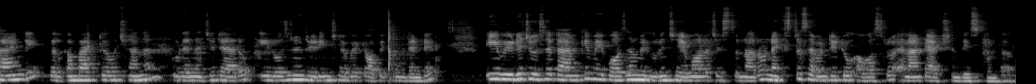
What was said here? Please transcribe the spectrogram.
హాయ్ అండి welcome back to our channel good energy tarot ఈ రోజు నేను రీడింగ్ చేయబోయే టాపిక్ ఏంటంటే ఈ వీడియో చూసే టైంకి మీ పర్సన్ మీ గురించి ఏం ఆలోచిస్తున్నారు నెక్స్ట్ సెవెంటీ టూ అవర్స్లో ఎలాంటి యాక్షన్ తీసుకుంటారు.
